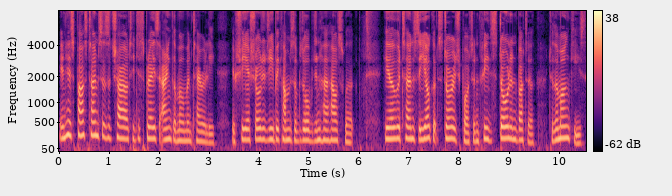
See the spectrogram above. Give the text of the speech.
In his pastimes as a child, he displays anger momentarily. If Sri Yashodaji becomes absorbed in her housework, he overturns the yogurt storage pot and feeds stolen butter to the monkeys,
